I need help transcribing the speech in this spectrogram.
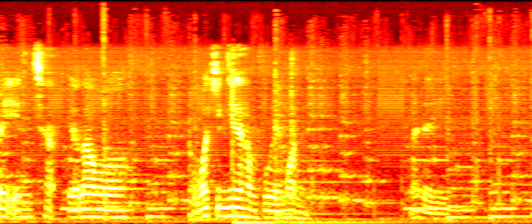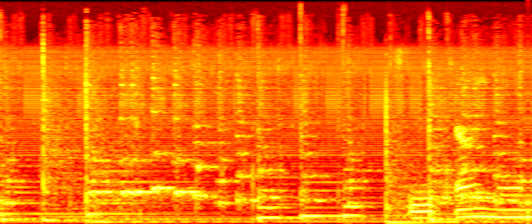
ไปเอ็นชะเดี๋ยวเรา ผมว่าคลิปนี้จะทำฟูลไอมอนน่าจะดีฟูไอมอน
